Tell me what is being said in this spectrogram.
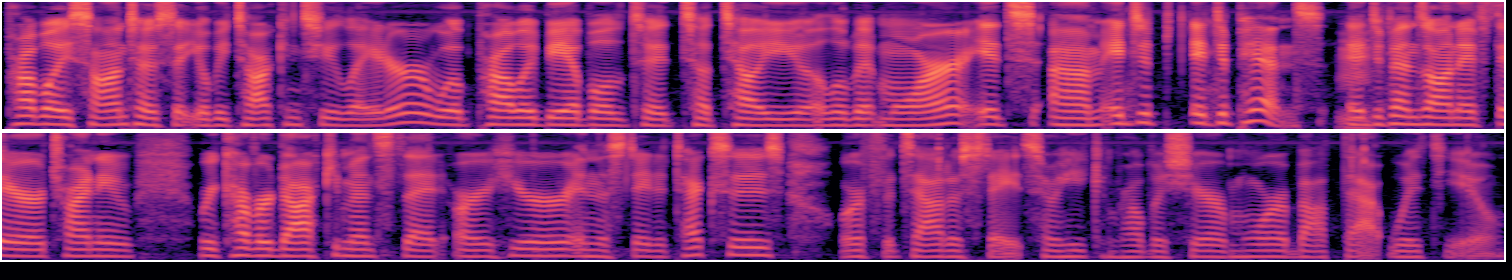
probably Santos that you'll be talking to later will probably be able to, to tell you a little bit more. It's um, it de- it depends. Mm. It depends on if they're trying to recover documents that are here in the state of Texas or if it's out of state. So he can probably share more about that with you.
